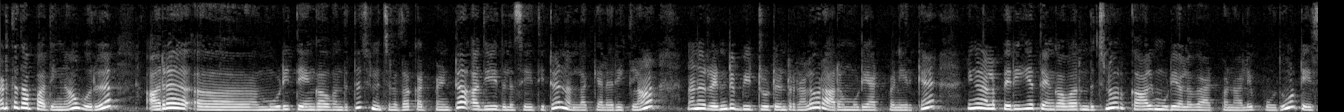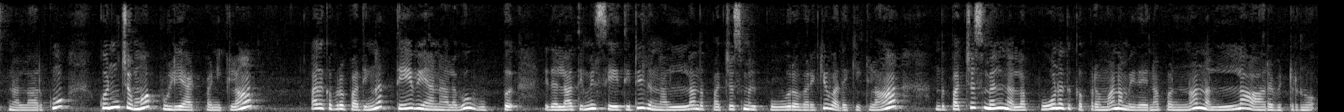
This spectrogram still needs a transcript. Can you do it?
அடுத்ததாக பார்த்தீங்கன்னா ஒரு அரை மூடி தேங்காய் வந்துட்டு சின்ன சின்னதாக கட் பண்ணிவிட்டு அதையும் இதில் சேர்த்திட்டு நல்லா கிளறிக்கலாம். நான் ரெண்டு பீட்ரூட்டுன்றனால ஒரு அரை மூடி ஆட் பண்ணியிருக்கேன். நீங்கள் நல்லா பெரிய தேங்காவாக இருந்துச்சுன்னா ஒரு கால் மூடி அளவு ஆட் பண்ணாலே போதும். டேஸ்ட் நல்லாயிருக்கும் கொஞ்சமாக புளி ஆட் பண்ணிக்கலாம். அதுக்கப்புறம் பார்த்தீங்கன்னா தேவையான அளவு உப்பு. இது எல்லாத்தையுமே சேர்த்துட்டு இது நல்லா அந்த பச்சை ஸ்மெல் போகிற வரைக்கும் வதக்கிக்கலாம். அந்த பச்சை ஸ்மெல் நல்லா போனதுக்கப்புறமா நம்ம இதை என்ன பண்ணணும்னா நல்லா ஆற விட்டுறணும்.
